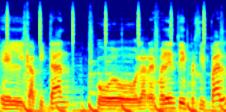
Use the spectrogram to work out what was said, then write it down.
el capitán o la referente y principal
